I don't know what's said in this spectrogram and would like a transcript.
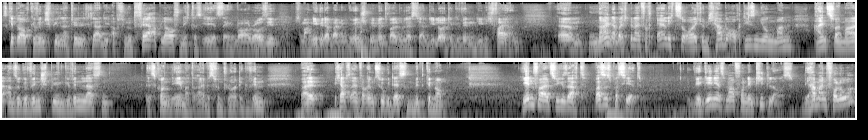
Es gibt auch Gewinnspiele natürlich, klar, die absolut fair ablaufen. Nicht, dass ihr jetzt denkt, boah, Rosie, ich mache nie wieder bei einem Gewinnspiel mit, weil du lässt ja die Leute gewinnen, die dich feiern. Ähm, nein, aber ich bin einfach ehrlich zu euch und ich habe auch diesen jungen Mann ein, zwei Mal an so Gewinnspielen gewinnen lassen. Es konnten eh immer drei bis fünf Leute gewinnen, weil ich habe es einfach im Zuge dessen mitgenommen. Jedenfalls, wie gesagt, was ist passiert? Wir gehen jetzt mal von dem Titel aus. Wir haben einen Follower,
